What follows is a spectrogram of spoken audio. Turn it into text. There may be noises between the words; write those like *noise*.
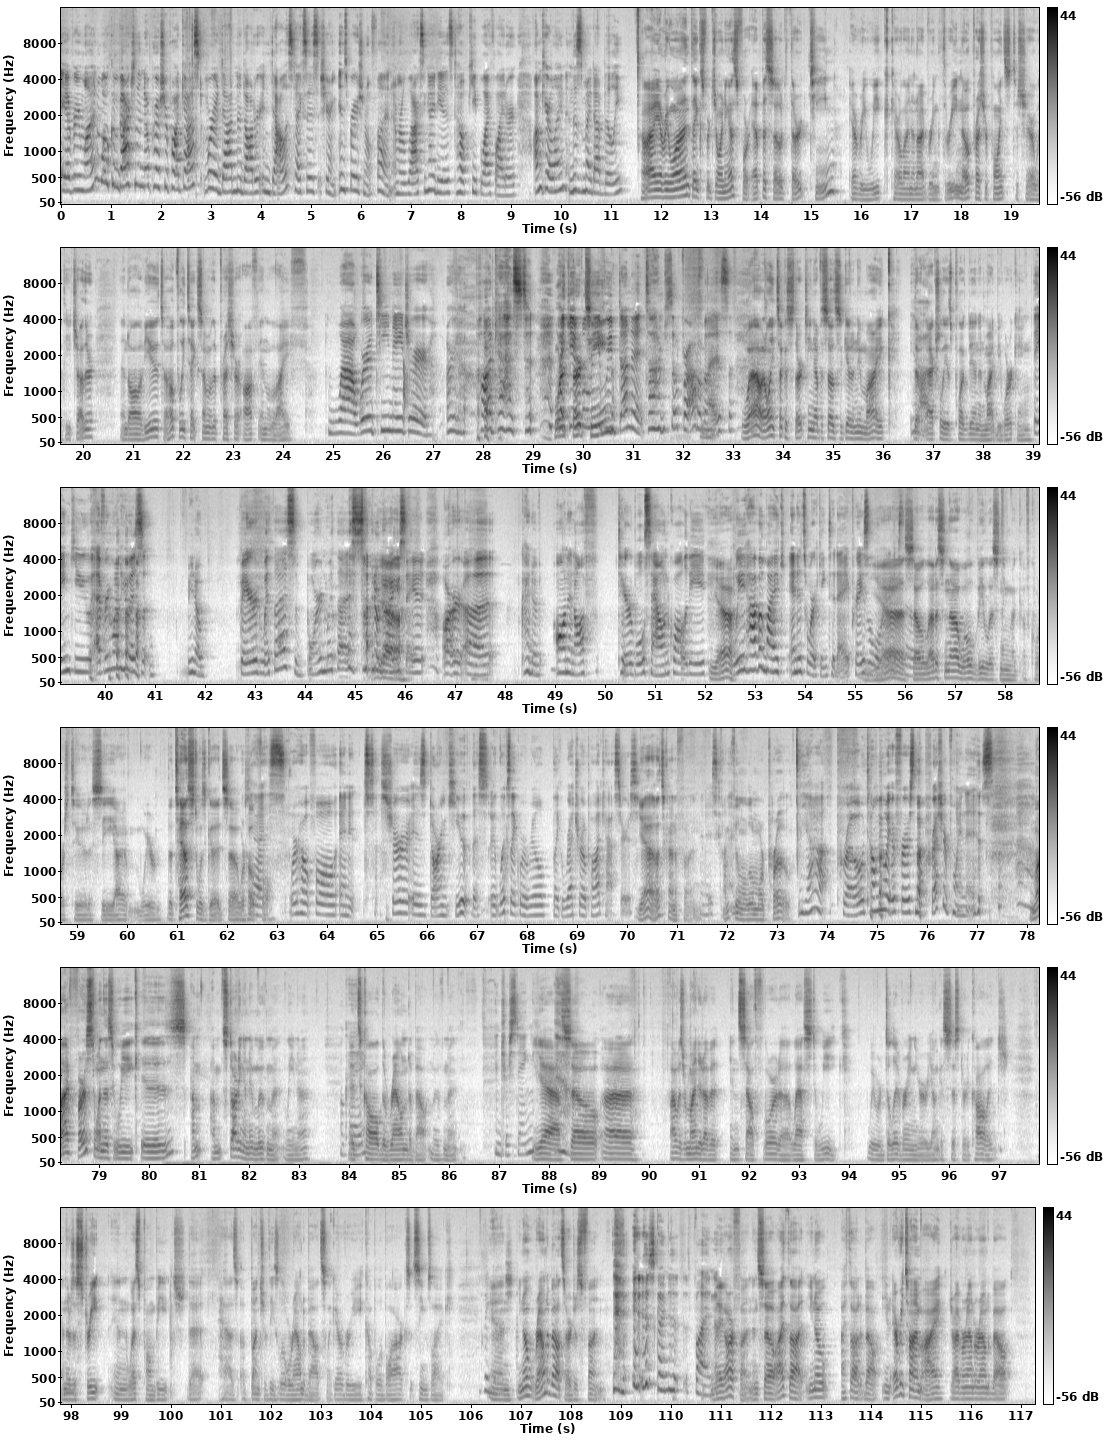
Hey everyone, welcome back to the No Pressure Podcast. We're a dad and a daughter in Dallas, Texas, sharing inspirational, fun, and relaxing ideas to help keep life lighter. I'm Caroline, and this is my dad, Billy. Hi, everyone. Thanks for joining us for episode 13. Every week, Caroline and I bring three no pressure points to share with each other and all of you to hopefully take some of the pressure off in life. Wow, we're a teenager. Our *laughs* podcast. *laughs* We're I can't believe we've done it. *laughs* I'm so proud of us. Wow, it only took us 13 episodes to get a new mic that actually is plugged in and might be working. Thank you, everyone who has, you know, bared with us, born with us. I don't know how you say it. Our uh, kind of on and off terrible sound quality. Yeah. We have a mic and it's working today. Praise the Lord. Yeah, so let us know. We'll be listening, of course, too, to see. I, we're the test was good, so we're hopeful. Yes, we're hopeful, and it sure is darn cute. This it looks like we're real like retro podcasters. Yeah, that's kind of fun. It is fun. I'm feeling a little more pro. Yeah, pro. Tell me what your first *laughs* no pressure point is. *laughs* My first one this week is I'm I'm starting a new movement, Lena. Okay. It's called the roundabout movement. Interesting. Yeah, *laughs* so uh, I was reminded of it in South Florida last week. We were delivering your youngest sister to college, and there's a street in West Palm Beach that has a bunch of these little roundabouts, like every couple of blocks, it seems like. Oh And gosh. you know, roundabouts are just fun. *laughs* it is kind of fun. They are fun. And so I thought, you know, I thought about, you know, every time I drive around a roundabout,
